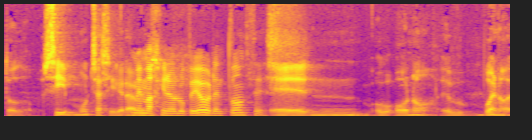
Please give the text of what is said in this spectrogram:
Todo. Sí, muchas y graves. Me imagino lo peor, entonces. o, no. Eh, bueno,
